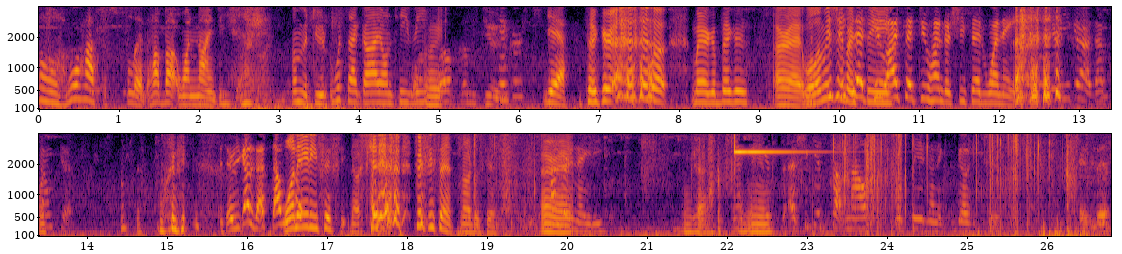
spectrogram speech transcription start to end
Oh, we'll have to split. How about one ninety? I'm gonna do. What's that guy on TV? All right. Yeah. Picker. America Pickers. All right. Well, let me see she if I said see. two. I said two hundred. She said one eighty. There you go. That sounds good. there you go. That sounds. 180 50. No, just kidding. 50 cents. No, just kidding. All right. Hundred right. and. Okay. I If she mean, gets- If she gets something else, we'll see, and then it can go to two. Is this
